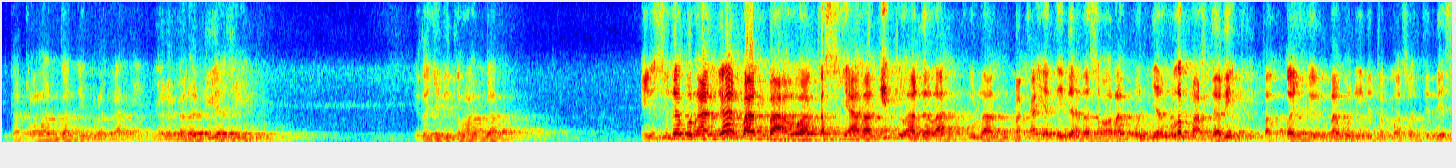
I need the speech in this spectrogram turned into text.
Kita terlambat nih berangkatnya, gara-gara dia sih. Kita jadi terlambat. Ini sudah beranggapan bahwa kesialan itu adalah bulan. Maka ya tidak ada seorang pun yang lepas dari tatayur. Namun ini termasuk jenis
